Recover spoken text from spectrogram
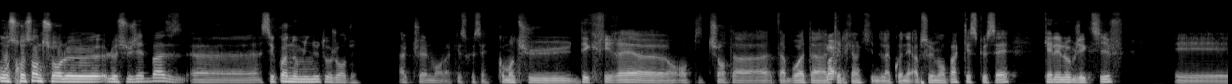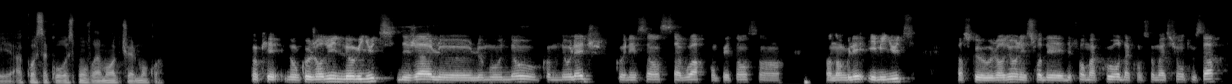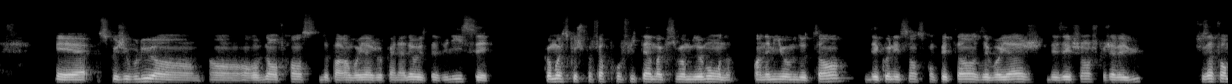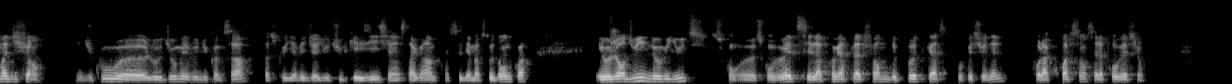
On se ressent sur le, le sujet de base. Euh, c'est quoi nos minutes aujourd'hui, actuellement là Qu'est-ce que c'est? Comment tu décrirais euh, en pitchant ta, ta boîte à quelqu'un qui ne la connaît absolument pas? Qu'est-ce que c'est? Quel est l'objectif? Et à quoi ça correspond vraiment actuellement. Quoi? Ok, donc aujourd'hui, no minutes, déjà le, le, mot no comme knowledge, connaissance, savoir, compétence en, en anglais, et minutes, parce qu'aujourd'hui, on est sur des, des, formats courts, de la consommation, tout ça. Et ce que j'ai voulu en, en, revenant en France de par un voyage au Canada, aux États-Unis, c'est comment est-ce que je peux faire profiter un maximum de monde en un minimum de temps, des connaissances, compétences, des voyages, des échanges que j'avais eus, sous un format différent. Et du coup, euh, l'audio m'est venu comme ça, parce qu'il y avait déjà YouTube qui existe, il y a Instagram, c'est des mastodontes, quoi. Et aujourd'hui, No Minutes, euh, ce qu'on veut être, c'est la première plateforme de podcast professionnel pour la croissance et la progression.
